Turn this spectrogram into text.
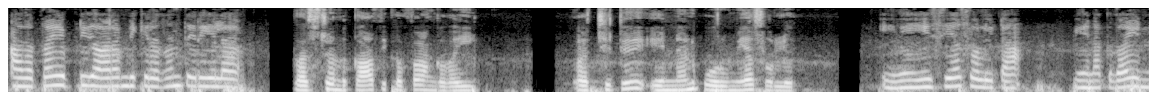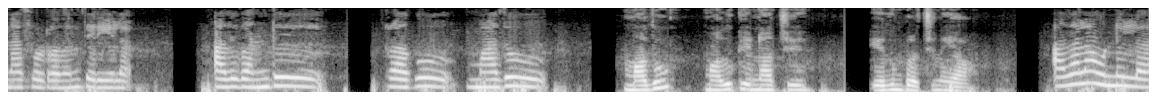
அதைத்தான் எப்படி ஆரம்பிக்கிறதுன்னு தெரியல. ஃபஸ்ட்டு அந்த காஃபி கப்பை அங்கே வை. வச்சுட்டு என்னன்னு பொறுமையாக சொல்லு. இவன் ஈஸியாக சொல்லிட்டான். எனக்கு தான் என்ன சொல்கிறதுன்னு தெரியல. அது வந்து ரகு மது. மது? மதுக்கு என்னாச்சு? எதுவும் பிரச்சனையா? அதெல்லாம் ஒன்றும் இல்லை.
